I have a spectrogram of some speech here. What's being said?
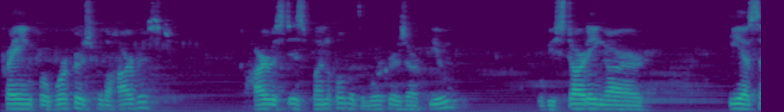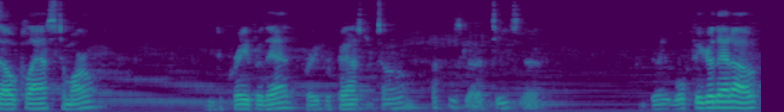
praying for workers for the harvest. The harvest is plentiful, but the workers are few. We'll be starting our ESL class tomorrow. We need to pray for that. Pray for Pastor Tom. He's got to teach that. Okay, we'll figure that out.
